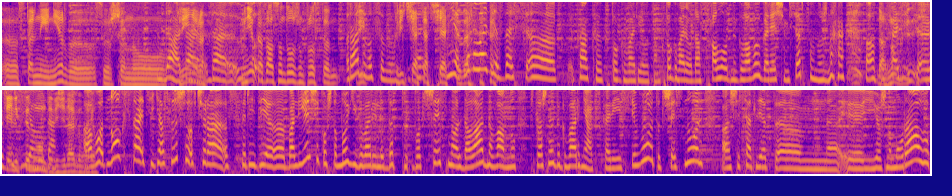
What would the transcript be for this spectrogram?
э, стальные нервы совершенно у Да, тренера. да, да. Мне Ну, казалось, он должен просто кри- радоваться бы. кричать от счастья. Нет, да. ну молодец, да, с, э, как э, кто говорил там, кто говорил, да, с холодной головой, горящим сердцем нужно э, Да, ну, подходить э, к Феликс делу, Эдмундович, да, А говорил. вот, но, кстати, я слышала вчера в среди э, болельщиков, что многие говорили, да вот 6-0, да ладно вам, ну, сплошной договорняк, скорее всего, тут 6-0, э, 60 лет э, э, Южному Уралу.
